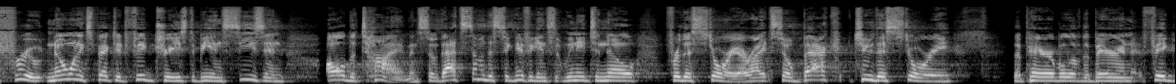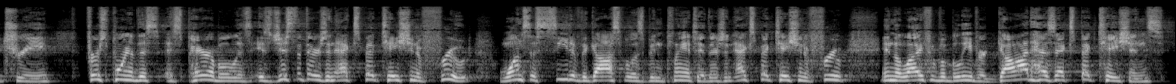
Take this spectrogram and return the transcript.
fruit. No one expected fig trees to be in season all the time. And so that's some of the significance that we need to know for this story. All right. So back to this story, the parable of the barren fig tree. First point of this, this parable is, is just that there's an expectation of fruit once a seed of the gospel has been planted. There's an expectation of fruit in the life of a believer. God has expectations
